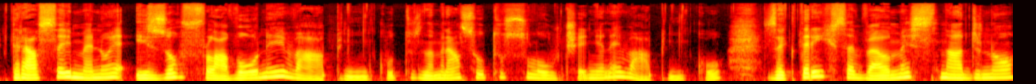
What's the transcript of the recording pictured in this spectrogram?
která se jmenuje izoflavony vápníku, to znamená, jsou to sloučeniny vápníku, ze kterých se velmi snadno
